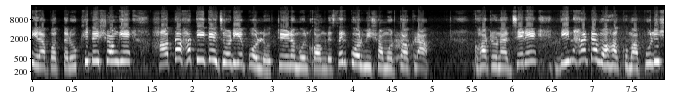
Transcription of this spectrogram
নিরাপত্তা রক্ষীদের সঙ্গে হাতাহাতিতে জড়িয়ে পড়ল তৃণমূল কংগ্রেসের কর্মী সমর্থকরা। ঘটনার জেরে দিনহাটা মহাকুমা পুলিশ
